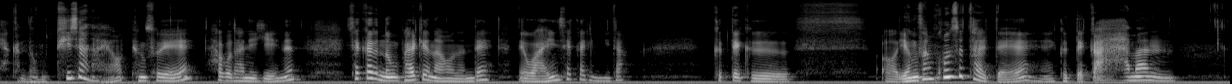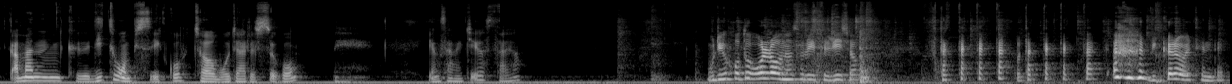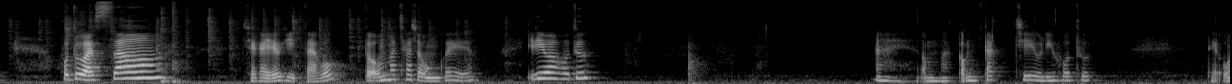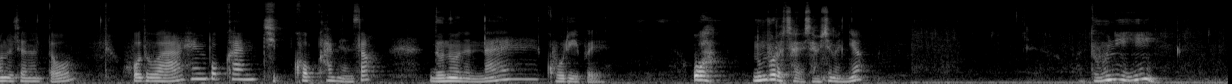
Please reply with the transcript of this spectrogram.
약간 너무 튀잖아요. 평소에 하고 다니기에는 색깔은 너무 밝게 나오는데 네, 와인 색깔입니다. 그때 그 어, 영상 콘서트 할때 예, 그때 까만 까만 그 니트 원피스 입고 저 모자를 쓰고 네, 영상을 찍었어요. 우리 호두 올라오는 소리 들리죠? 딱딱딱딱 우딱딱딱딱 미끄러울 텐데 호두 왔어? 제가 여기 있다고 또 엄마 찾아온 거예요. 이리 와 호두. 아, 엄마 껌딱지 우리 호두. 네, 오늘 저는 또 호두와 행복한 집콕 하면서 눈 오는 날 고립을. 와 눈보라 차요. 잠시만요. 눈이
